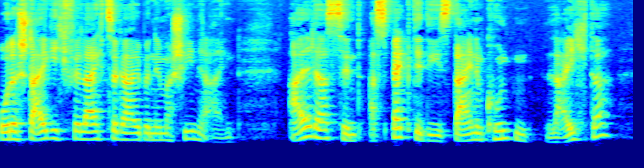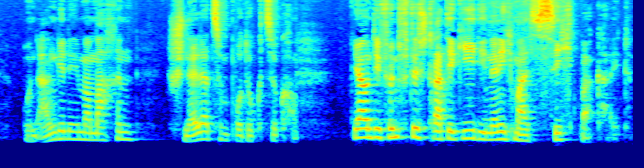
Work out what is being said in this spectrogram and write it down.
Oder steige ich vielleicht sogar über eine Maschine ein? All das sind Aspekte, die es deinem Kunden leichter und angenehmer machen, schneller zum Produkt zu kommen. Ja, und die fünfte Strategie, die nenne ich mal Sichtbarkeit.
